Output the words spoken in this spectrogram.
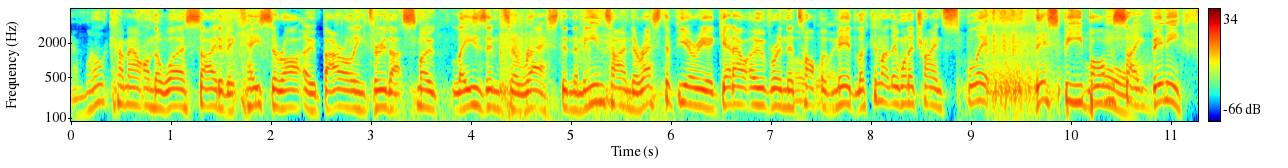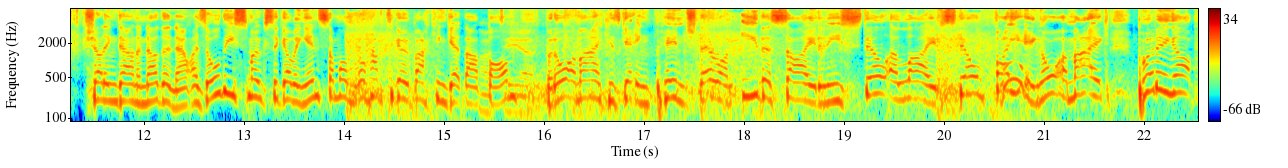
and will come out on the worst side of it. KScERATO barreling through that smoke lays him to rest. In the meantime, the rest of Furia get out over in the oh top boy. of mid, looking like they want to try and split this B bomb Ooh. site. VINI shutting down another. Now, as all these smokes are going in, someone will have to go back and get that oh bomb. Dear. But autimatic is getting pinched. They're on either side, and he's still alive, still fighting. Ooh. autimatic putting up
